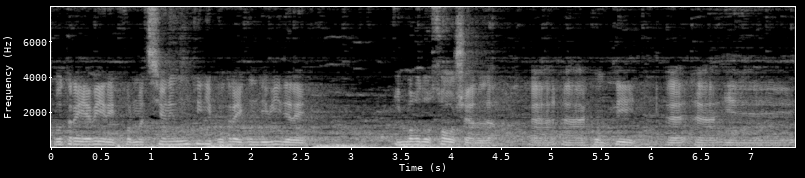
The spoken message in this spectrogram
potrei avere informazioni utili, potrei condividere in modo social eh, eh, con te eh, eh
